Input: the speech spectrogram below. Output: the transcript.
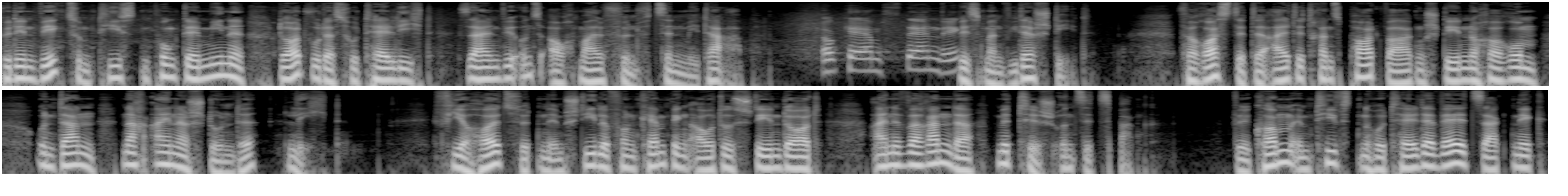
Für den Weg zum tiefsten Punkt der Mine, dort wo das Hotel liegt, seilen wir uns auch mal 15 Meter ab. Okay, bis man wieder steht. Verrostete alte Transportwagen stehen noch herum und dann, nach einer Stunde, Licht. Vier Holzhütten im Stile von Campingautos stehen dort, eine Veranda mit Tisch und Sitzbank. Willkommen im tiefsten Hotel der Welt, sagt Nick.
